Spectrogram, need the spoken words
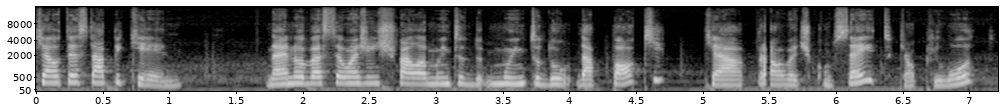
que é o testar pequeno. Na inovação, a gente fala muito, do, muito do, da POC, que é a prova de conceito, que é o piloto,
